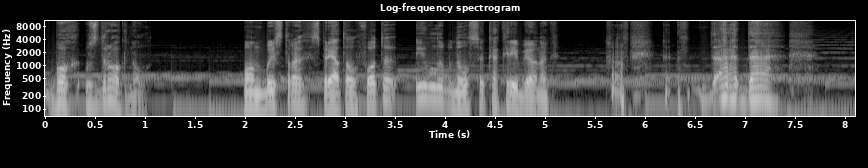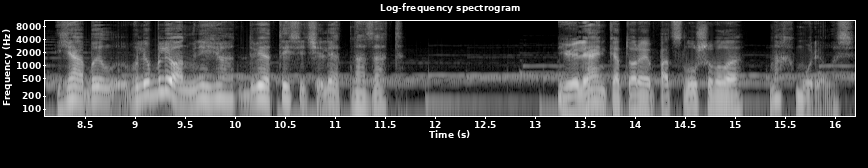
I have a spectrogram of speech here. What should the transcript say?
Бог вздрогнул. Он быстро спрятал фото и улыбнулся, как ребенок. «Да, да, я был влюблен в нее две тысячи лет назад». Юэлянь, которая подслушивала, нахмурилась.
